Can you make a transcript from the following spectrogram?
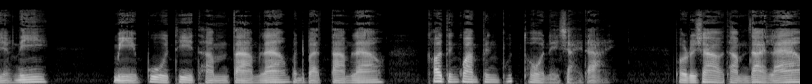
อย่างนี้ มีผู้ที่ทำตามแล้วปฏิบัติตามแล้ว เข้าถึงความเป็นพุทโธในใจได้ พระพุทธเจ้าทำได้แล้ว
